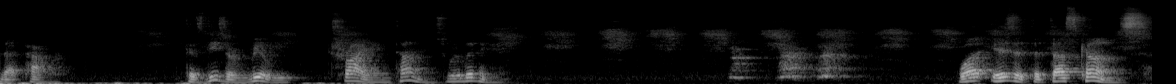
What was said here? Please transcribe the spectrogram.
that power. Because these are really trying times we're living in. What is it that thus comes?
